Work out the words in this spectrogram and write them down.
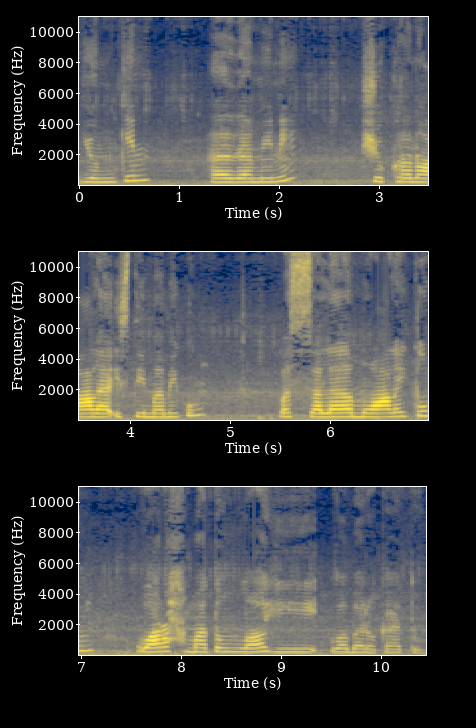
yumkin hadha mini syukran ala istimamikum. Wassalamualaikum warahmatullahi wabarakatuh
